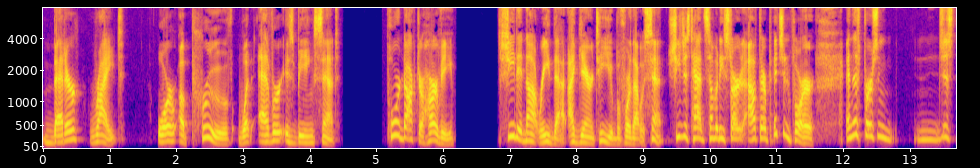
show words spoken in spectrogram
better write or approve whatever is being sent. Poor Dr. Harvey, she did not read that, I guarantee you, before that was sent. She just had somebody start out there pitching for her. And this person just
